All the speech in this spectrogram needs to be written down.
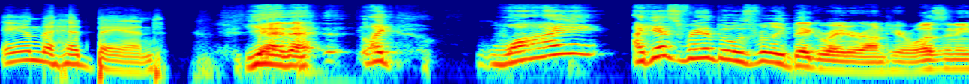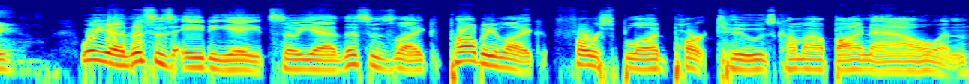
and the headband. Yeah, that like why? I guess Rambo was really big right around here, wasn't he? Well, yeah, this is '88, so yeah, this is like probably like First Blood Part Two has come out by now, and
